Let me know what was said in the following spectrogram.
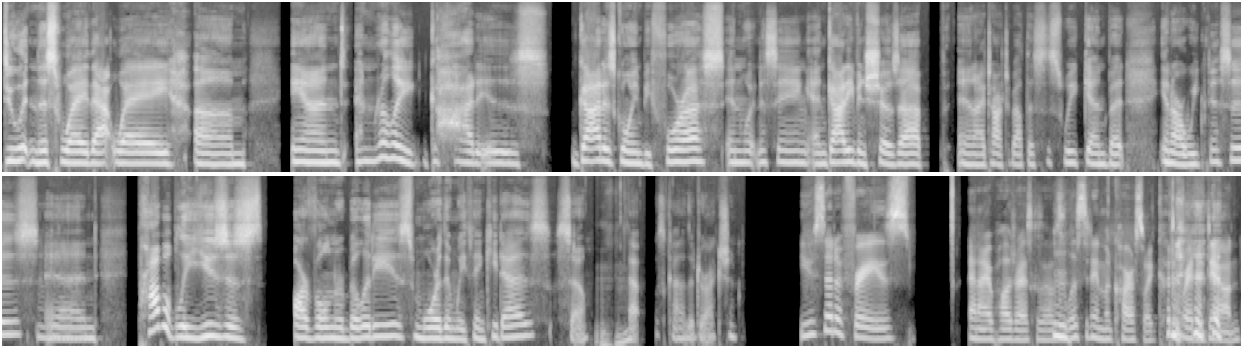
do it in this way, that way, um, and and really, God is God is going before us in witnessing, and God even shows up. And I talked about this this weekend, but in our weaknesses, Mhm. and probably uses our vulnerabilities more than we think He does. So Mm-hmm. that was kind of the direction. You said a phrase, and I apologize because I was Mm. listening in the car, so I couldn't write it down.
